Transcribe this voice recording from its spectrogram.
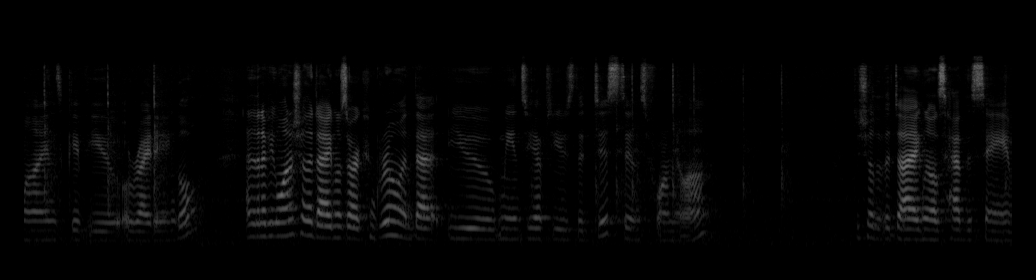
lines give you a right angle. And then if you want to show the diagonals are congruent, that you means you have to use the distance formula to show that the diagonals have the same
